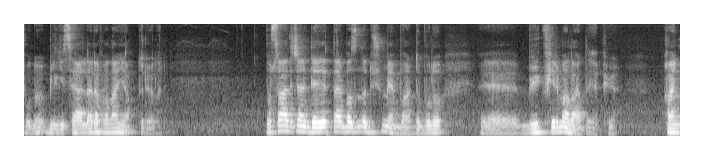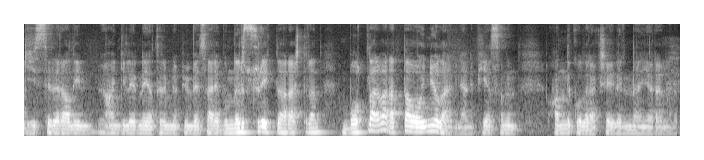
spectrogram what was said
bunu bilgisayarlara falan yaptırıyorlar. Bu sadece hani devletler bazında düşünmeyin bu arada. Bunu e, büyük firmalar da yapıyor. Hangi hisseleri alayım, hangilerine yatırım yapayım vesaire. Bunları sürekli araştıran botlar var. Hatta oynuyorlar bile hani piyasanın anlık olarak şeylerinden yararlanıp.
